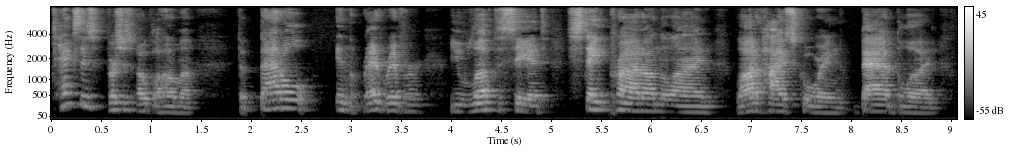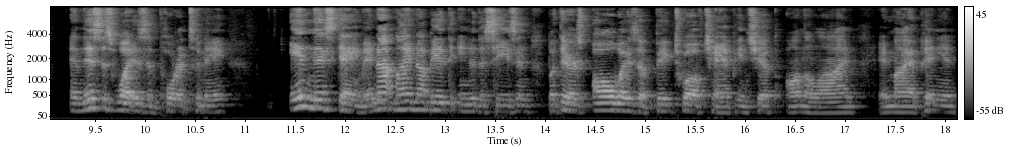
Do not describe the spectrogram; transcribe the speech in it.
Texas versus Oklahoma. The battle in the Red River. You love to see it. State pride on the line. A lot of high scoring, bad blood. And this is what is important to me. In this game, it not might not be at the end of the season, but there's always a Big 12 championship on the line, in my opinion.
